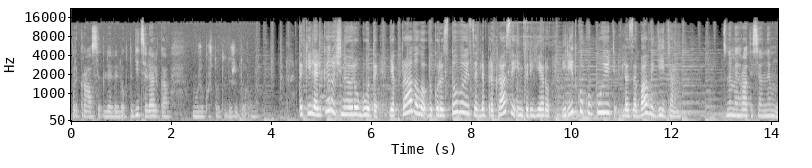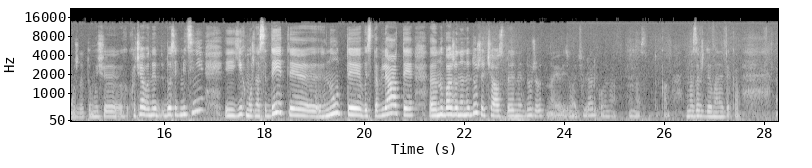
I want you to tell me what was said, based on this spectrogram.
прикраси для ляльок. Тоді ця лялька може коштувати дуже дорого. Такі ляльки ручної роботи, як правило, використовуються для прикраси інтер'єру і рідко купують для забави дітям. З ними гратися не можна, тому що, хоча вони досить міцні, їх можна сидити, гнути, виставляти. Е, Ну, бажано не дуже часто, і не дуже. От, ну, я візьму цю ляльку, вона у нас така. Вона завжди у мене така е,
